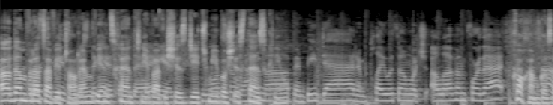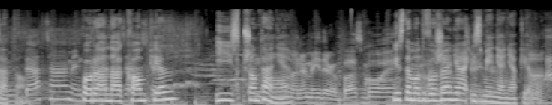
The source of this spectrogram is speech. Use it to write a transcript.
Adam wraca wieczorem, więc chętnie bawi się z dziećmi, bo się stęsknił. Kocham go za to. Pora na kąpiel i sprzątanie. Jestem od wożenia i zmieniania pieluch.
